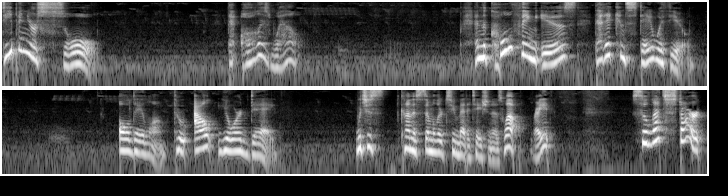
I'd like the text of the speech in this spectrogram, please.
deep in your soul, that all is well. And the cool thing is that it can stay with you all day long, throughout your day, which is kind of similar to meditation as well, right? So let's start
